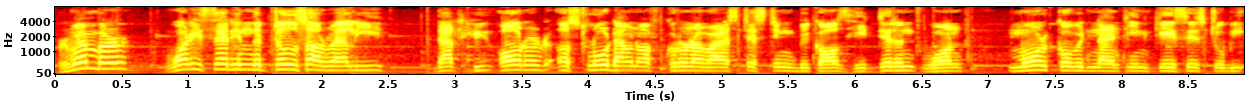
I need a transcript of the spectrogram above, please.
Remember what he said in the Tulsa rally that he ordered a slowdown of coronavirus testing because he didn't want more COVID 19 cases to be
